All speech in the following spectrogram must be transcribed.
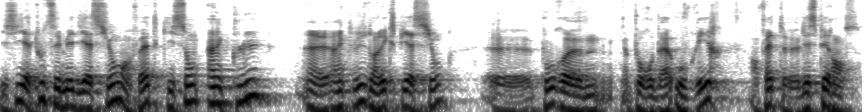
ici il y a toutes ces médiations en fait qui sont euh, incluses dans l'expiation euh, pour, euh, pour bah, ouvrir en fait l'espérance.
